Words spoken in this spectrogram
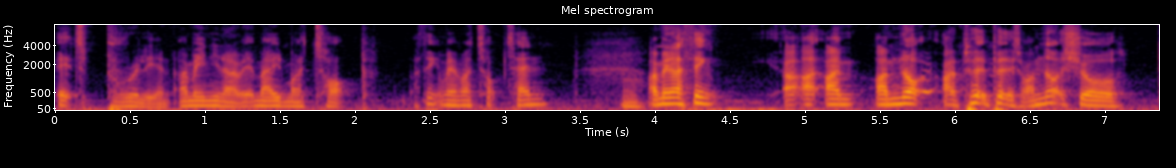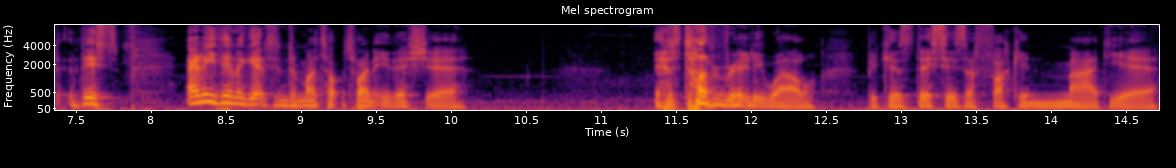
it's brilliant. I mean, you know, it made my top. I think it made my top ten. Mm. I mean, I think I, I- I'm I'm not. I put, put this. I'm not sure this anything that gets into my top twenty this year has done really well because this is a fucking mad year.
